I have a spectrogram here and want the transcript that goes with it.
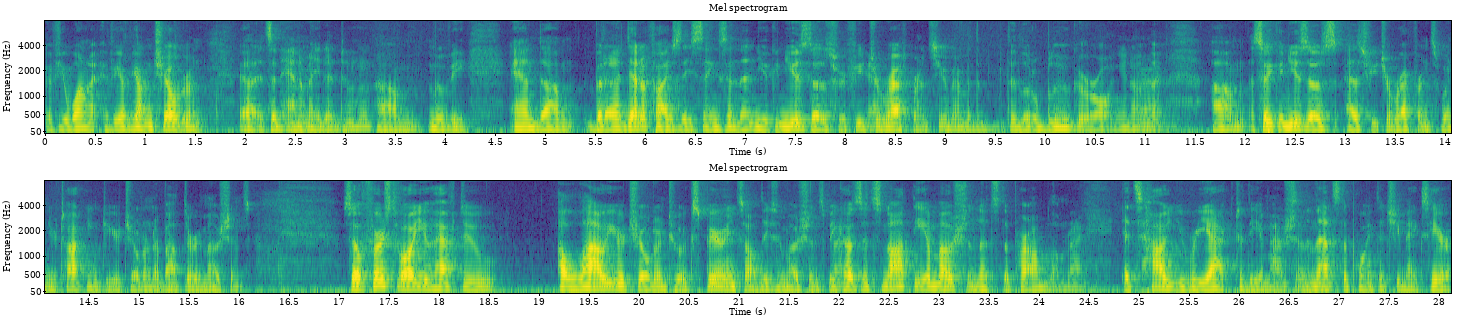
if you want to if you have young children, uh, it's an animated Mm-hmm. um, movie, and um, but it identifies these things, and then you can use those for future Yeah. reference. You remember the the little blue girl, you know. Right. that- um, so you can use those as future reference when you're talking to your children about their emotions. So first of all, you have to allow your children to experience all these emotions because it's not the emotion that's the problem right it's how you react to the emotion Absolutely. and that's the point that she makes here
